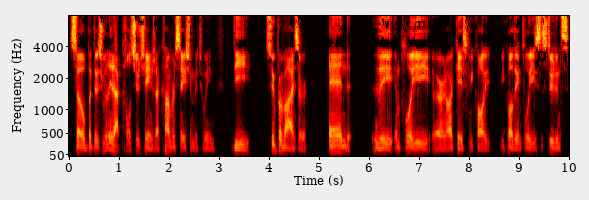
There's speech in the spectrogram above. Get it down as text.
So, but there's really that culture change, that conversation between the supervisor and the employee, or in our case, we call, we call the employees the students,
